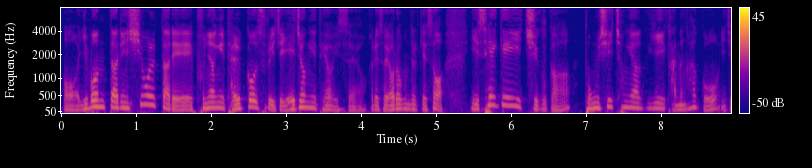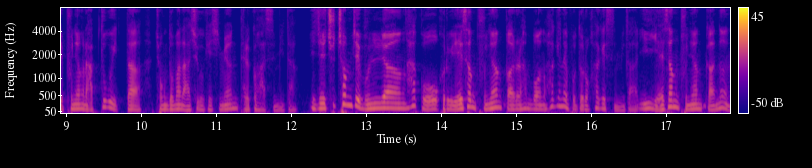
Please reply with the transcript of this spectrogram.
어, 이번 달인 10월 달에 분양이 될 것으로 이제 예정이 되어 있어요. 그래서 여러분들께서 이 세 개의 지구가 동시 청약이 가능하고 이제 분양 을 앞두고 있다 정도만 아시고 계시면 될 것 같습니다. 이제 추첨제 물량하고 그리고 예상 분양가를 한번 확인해 보도록 하겠습니다. 이 예상 분양가는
